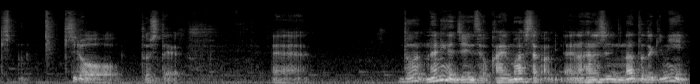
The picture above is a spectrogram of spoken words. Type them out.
ー、岐路として、えー、ど何が人生を変えましたかみたいな話になった時に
